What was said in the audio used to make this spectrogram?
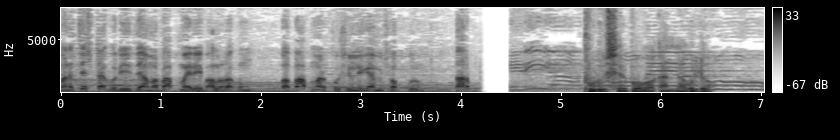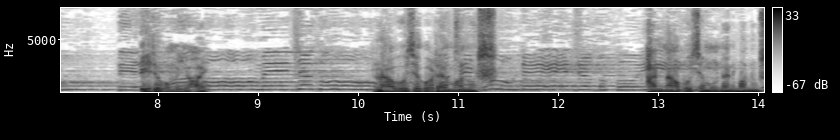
মানে চেষ্টা করি যে আমার বাপ মায়ের ভালো রাখুম বা বাপ মার খুশির লেগে আমি সব করুম। তার পুরুষের বোবা কান্নাগুলো এরকমই হয়। না বোঝে ঘরের মানুষ আর না বোঝে মনের মানুষ।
